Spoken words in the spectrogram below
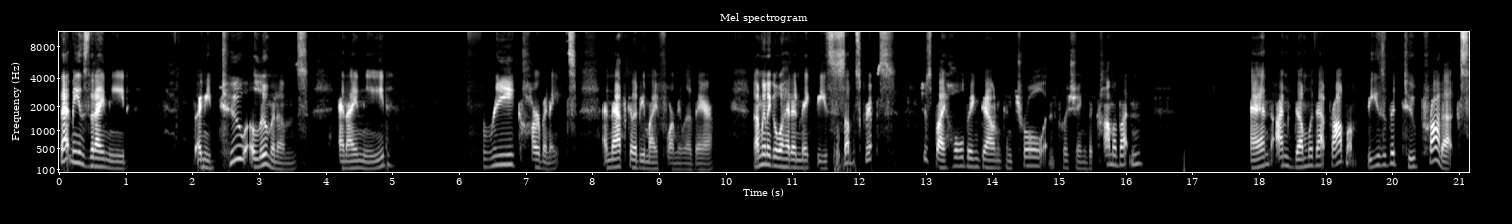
That means that I need I need two aluminums and I need three carbonates. And that's going to be my formula there. Now I'm going to go ahead and make these subscripts just by holding down control and pushing the comma button. And I'm done with that problem. These are the two products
